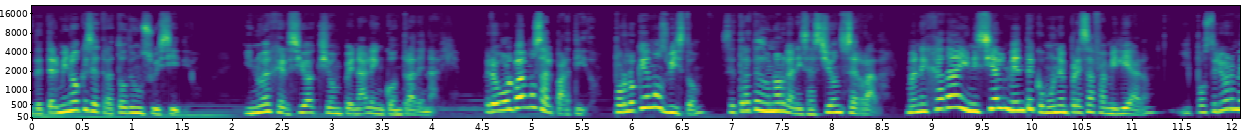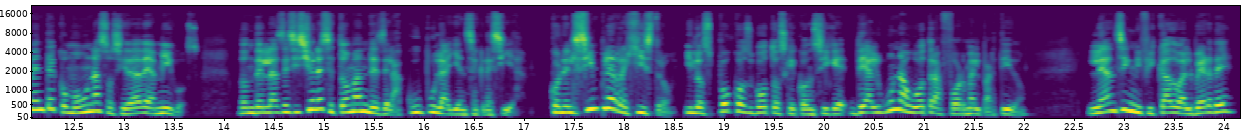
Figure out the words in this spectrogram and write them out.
determinó que se trató de un suicidio y no ejerció acción penal en contra de nadie. Pero volvamos al partido. Por lo que hemos visto, se trata de una organización cerrada, manejada inicialmente como una empresa familiar y posteriormente como una sociedad de amigos, donde las decisiones se toman desde la cúpula y en secrecía. Con el simple registro y los pocos votos que consigue de alguna u otra forma el partido, le han significado al verde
